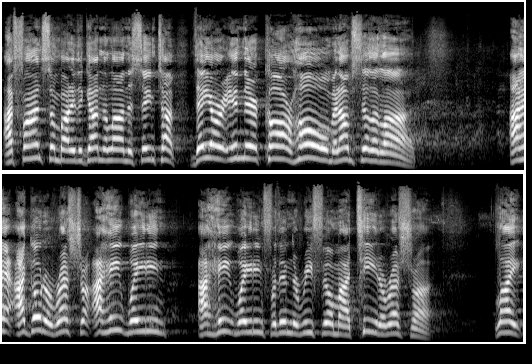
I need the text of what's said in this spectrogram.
I find somebody that got in the line the same time. They are in their car home and I'm still in line. I I go to restaurant. I hate waiting. I hate waiting for them to refill my tea at a restaurant. Like,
